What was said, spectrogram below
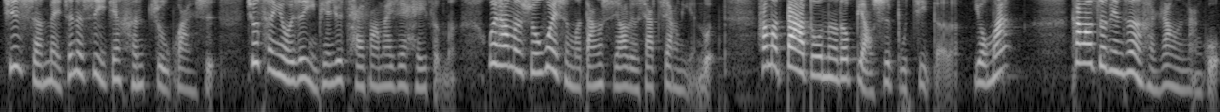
其实审美真的是一件很主观事，就曾有一支影片去采访那些黑粉们，问他们说为什么当时要留下这样的言论，他们大多呢都表示不记得了，有吗？看到这边真的很让人难过，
